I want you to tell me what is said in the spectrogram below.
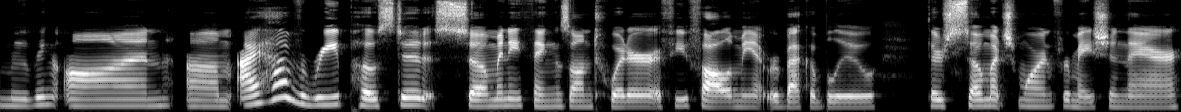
moving on. Um I have reposted so many things on Twitter. If you follow me at Rebekka Blue, there's so much more information there.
